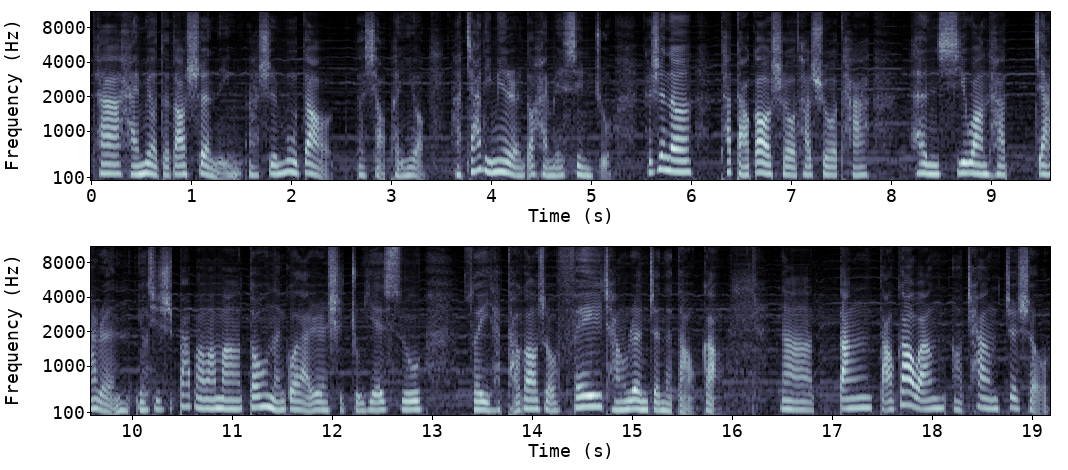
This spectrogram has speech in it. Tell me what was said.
他还没有得到圣灵啊，是慕道的小朋友啊，家里面的人都还没信主，可是呢，他祷告的时候，他说他很希望他家人，尤其是爸爸妈妈都能够来认识主耶稣，所以他祷告的时候非常认真的祷告。那当祷告完啊，唱这首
